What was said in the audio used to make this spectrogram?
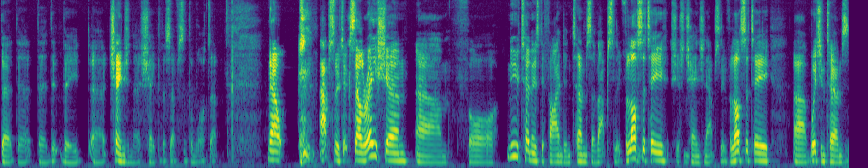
the the the the, the uh, change in the shape of the surface of the water. Now, absolute acceleration um, for Newton is defined in terms of absolute velocity. It's just change in absolute velocity, uh, which in terms,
